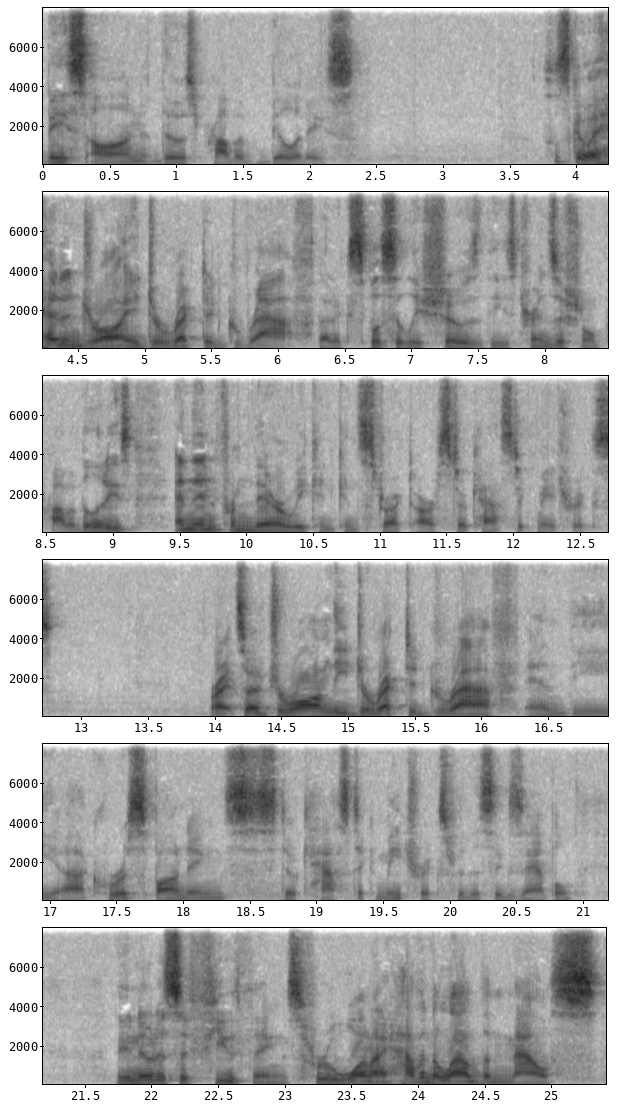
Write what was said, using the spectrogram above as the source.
based on those probabilities. So let's go ahead and draw a directed graph that explicitly shows these transitional probabilities, and then from there we can construct our stochastic matrix. All right, so I've drawn the directed graph and the uh, corresponding stochastic matrix for this example. You notice a few things. For one, I haven't allowed the mouse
